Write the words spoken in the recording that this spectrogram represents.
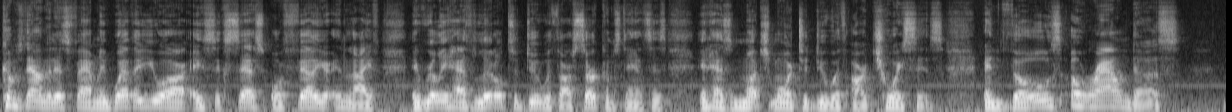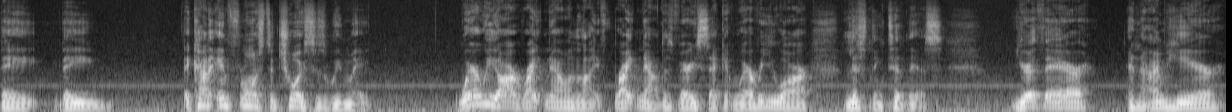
Comes down to this family whether you are a success or failure in life, it really has little to do with our circumstances. It has much more to do with our choices. And those around us, they they they kind of influence the choices we make. Where we are right now in life, right now, this very second, wherever you are listening to this, you're there and I'm here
